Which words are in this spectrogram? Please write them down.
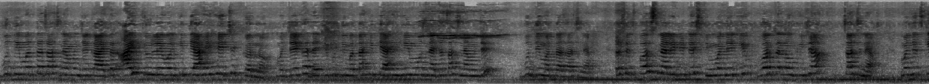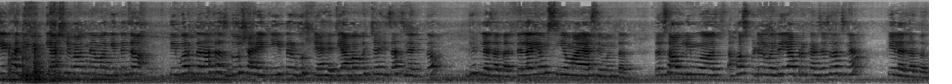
बुद्धिमत्ता चाचण्या म्हणजे काय? तर आय क्यू लेवल किती आहे हे चेक करणं. म्हणजे एखाद्याची बुद्धिमत्ता किती आहे ही मोजण्याच्या चाचण्या म्हणजे बुद्धिमत्ता चाचण्या. तसेच पर्सनॅलिटी टेस्टिंग म्हणजे की वर्तणुकीच्या चाचण्या. म्हणजेच की एखादी व्यक्ती अशी वागण्यामागे त्याच्या ती वर्तनाचाच दोष आहे की इतर गोष्टी आहेत याबाबतच्याही चाचण्या तिथं घेतल्या जातात. त्याला एम सी एम आय असे म्हणतात. तर सावली हॉस्पिटलमध्ये या प्रकारच्या चाचण्या केल्या जातात.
